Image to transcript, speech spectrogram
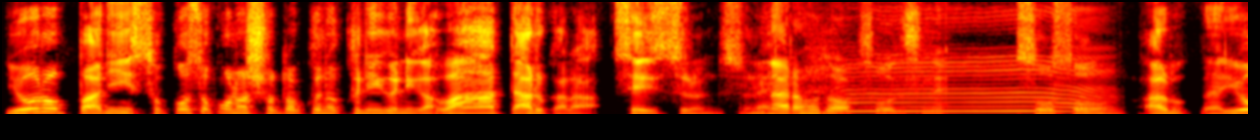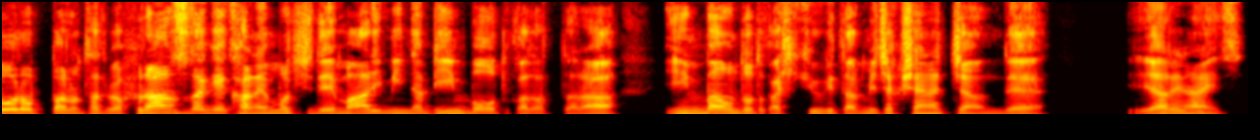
ヨーロッパにそこそこの所得の国々がわーってあるから成立するんですよね。なるほど。そうですね。ねそうそう。。あの、ヨーロッパの、例えばフランスだけ金持ちで、周りみんな貧乏とかだったら、インバウンドとか引き受けたらめちゃくちゃになっちゃうんで、やれないんです。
